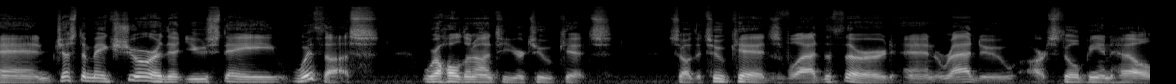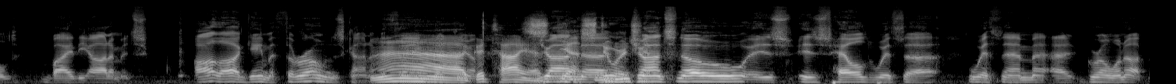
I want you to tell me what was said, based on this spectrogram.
And just to make sure that you stay with us, we're holding on to your two kids. So the two kids, Vlad III and Radu, are still being held by the Ottomans. A la Game of Thrones kind of a thing. Ah, that, you know, good tie-in. John, Yeah, uh. Jon Snow is is held with uh, with them uh, growing up,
